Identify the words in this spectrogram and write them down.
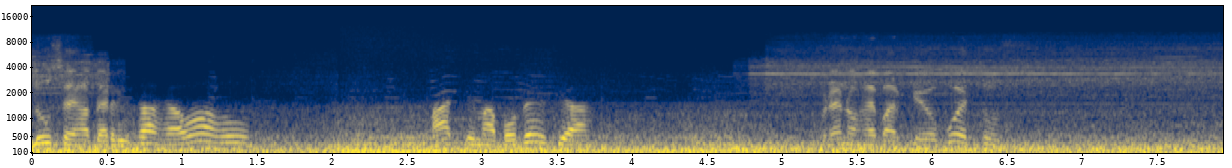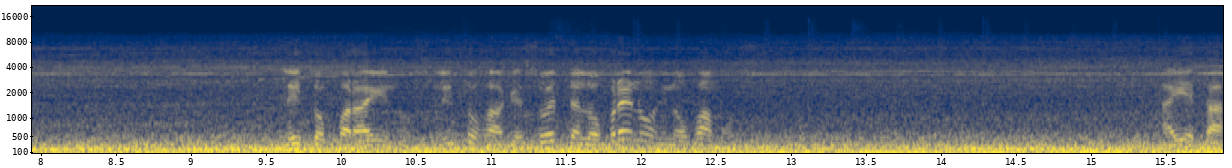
Luces, aterrizaje abajo, máxima potencia, frenos de parqueo puestos, listos para irnos, listos a que suelten los frenos y nos vamos. Ahí está,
